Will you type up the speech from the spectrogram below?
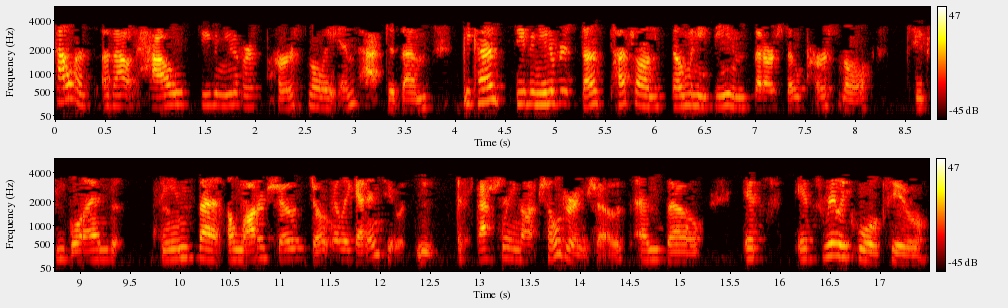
tell us about how Steven Universe personally impacted them because Steven Universe does touch on so many themes that are so personal to people and themes that a lot of shows don't really get into, especially not children's shows. And so it's it's really cool to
